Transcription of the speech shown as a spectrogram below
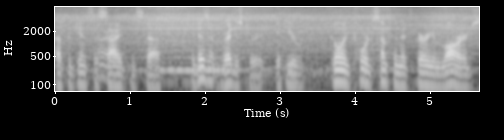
up against the sides and stuff, it doesn't register it. If you're going towards something that's very large,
